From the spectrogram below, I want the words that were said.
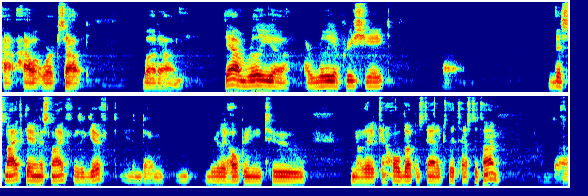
how, how it works out. But um, yeah, I'm really, uh, I really appreciate uh, this knife, getting this knife as a gift. And I'm really hoping to, you know, that it can hold up and stand up to the test of time. And, uh,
